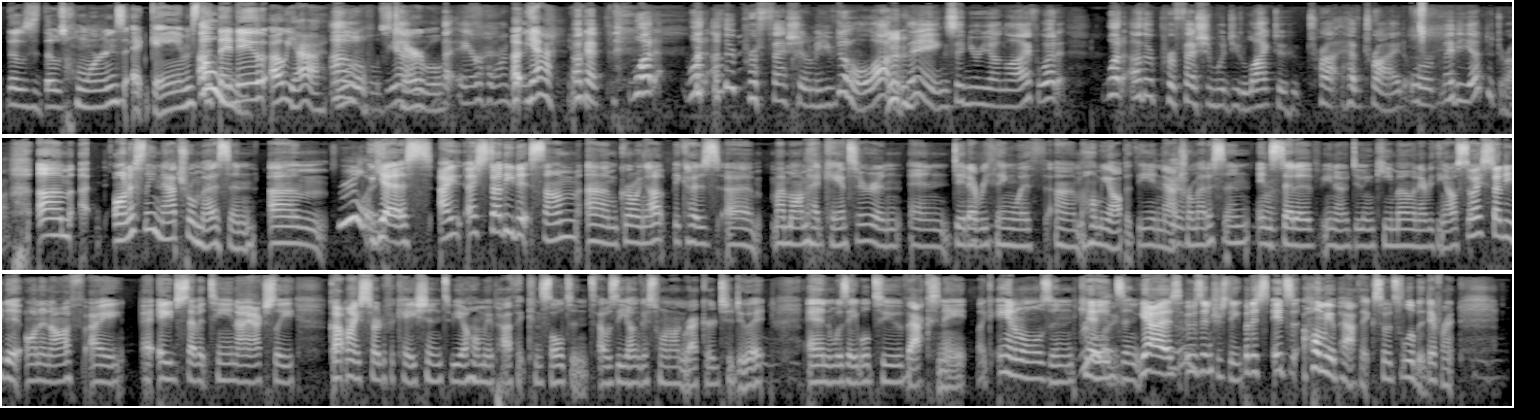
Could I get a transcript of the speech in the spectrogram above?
those those horns at games that they Oh. do. Oh yeah, Oh, Ooh, it's yeah, terrible. The air horn. Uh, yeah. yeah. Okay. What what other profession? I mean, you've done a lot of things in your young life. What what other profession would you like to try have tried, or maybe yet to try? Um, honestly, natural medicine. Um, Really? Yes, I, I studied it some um, growing up because um, my mom had cancer and, and did everything with um, homeopathy and natural medicine instead of you know doing chemo and everything else. So I studied it on and off. I at age seventeen, I actually got my certification to be a homeopathic consultant. I was the youngest one on record to do it, and was able to vaccinate like animals and Really? kids. And yeah, it's, it was interesting, but it's it's homeopathic, so it's a little bit different.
